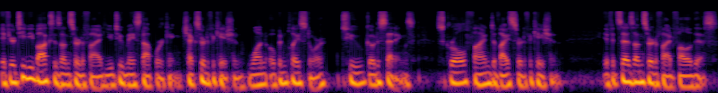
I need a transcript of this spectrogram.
If your TV box is uncertified, YouTube may stop working. Check certification. One, open Play Store. Two, go to settings. Scroll, find device certification. If it says uncertified, follow this.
